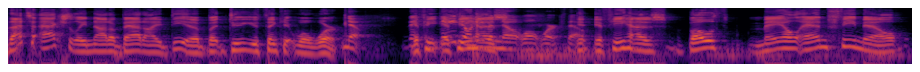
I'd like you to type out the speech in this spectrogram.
that's actually not a bad idea, but do you think it will work? no. They, If he- they if don't has- even know it won't work though. If he has both male and female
